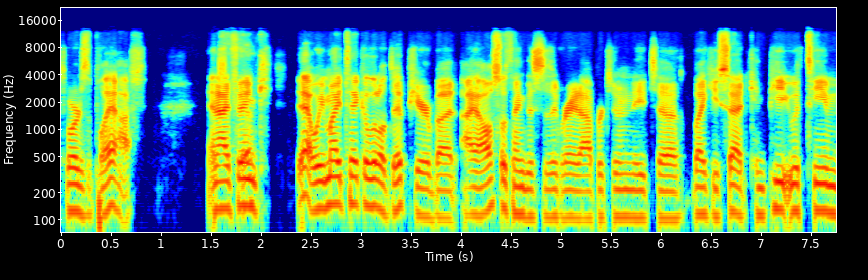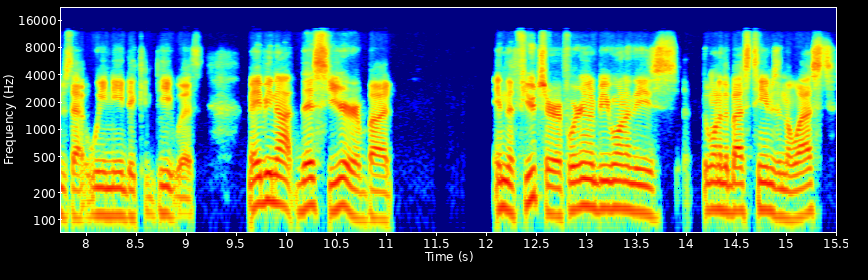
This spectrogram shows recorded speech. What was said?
towards the playoffs. And I think yeah, we might take a little dip here, but I also think this is a great opportunity to, like you said, compete with teams that we need to compete with. Maybe not this year, but in the future, if we're going to be one of these, one of the best teams in the West,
